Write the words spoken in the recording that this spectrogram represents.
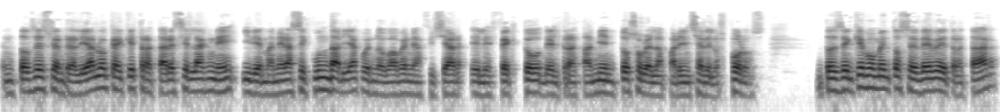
Entonces, en realidad lo que hay que tratar es el acné y de manera secundaria, pues nos va a beneficiar el efecto del tratamiento sobre la apariencia de los poros. Entonces, ¿en qué momento se debe tratar?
